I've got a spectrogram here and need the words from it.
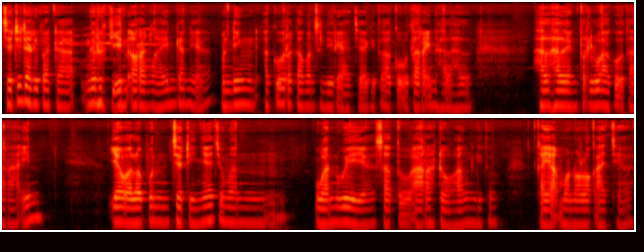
jadi daripada ngerugiin orang lain kan ya mending aku rekaman sendiri aja gitu. Aku utarain hal-hal hal-hal yang perlu aku utarain. Ya walaupun jadinya cuman one way ya satu arah doang gitu. Kayak monolog aja.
